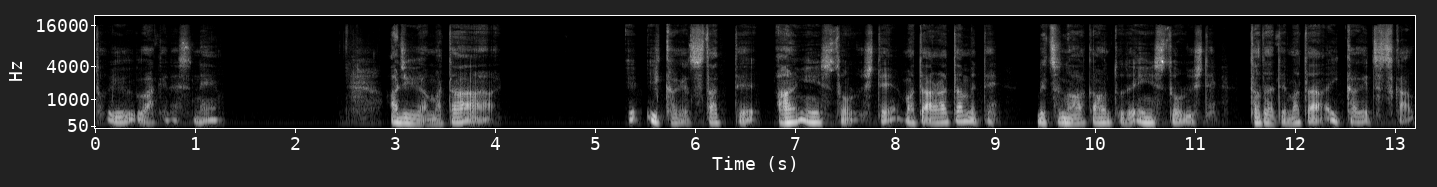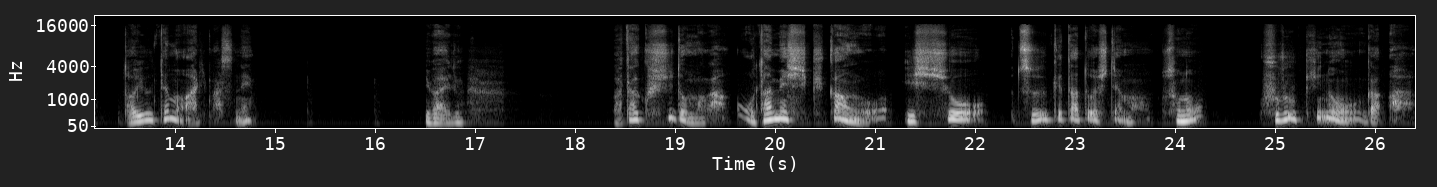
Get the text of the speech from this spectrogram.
というわけですね。あるいはまた1ヶ月経ってアンインストールしてまた改めて別のアカウントでインストールしてただでまた1ヶ月使うという手もありますね。いわゆる私どもがお試し期間を一生続けたとしてもそのフル機能が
